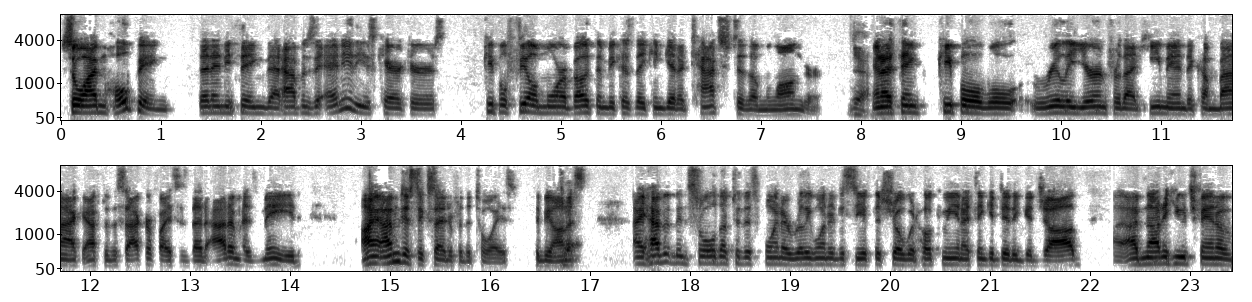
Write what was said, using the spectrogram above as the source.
So I'm hoping that anything that happens to any of these characters, people feel more about them because they can get attached to them longer. Yeah. And I think people will really yearn for that He Man to come back after the sacrifices that Adam has made. I, I'm just excited for the toys, to be honest. I haven't been sold up to this point. I really wanted to see if the show would hook me, and I think it did a good job. I'm not a huge fan of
